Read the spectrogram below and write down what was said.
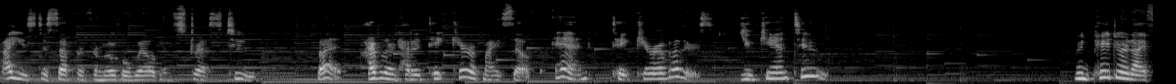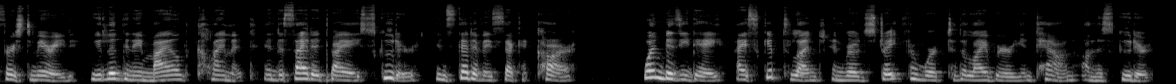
I used to suffer from overwhelm and stress too, but I've learned how to take care of myself and take care of others. You can too. When Pedro and I first married, we lived in a mild climate and decided to buy a scooter instead of a second car. One busy day, I skipped lunch and rode straight from work to the library in town on the scooter.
